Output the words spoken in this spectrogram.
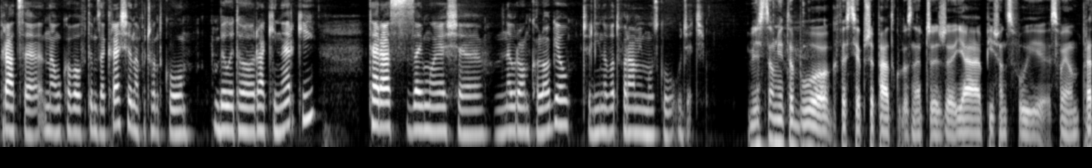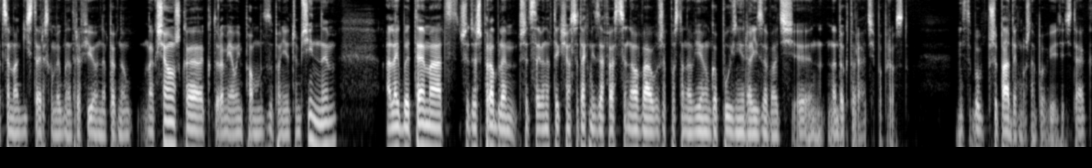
pracę naukową w tym zakresie. Na początku były to raki nerki. Teraz zajmuję się neuroonkologią, czyli nowotworami mózgu u dzieci. Wiesz co, mnie to było kwestia przypadku, to znaczy, że ja pisząc swój, swoją pracę magisterską, jakby natrafiłem na pewną na książkę, która miała mi pomóc zupełnie czymś innym, ale jakby temat, czy też problem przedstawiony w tej książce tak mnie zafascynował, że postanowiłem go później realizować e, na doktoracie po prostu. Więc to był przypadek, można powiedzieć, tak?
